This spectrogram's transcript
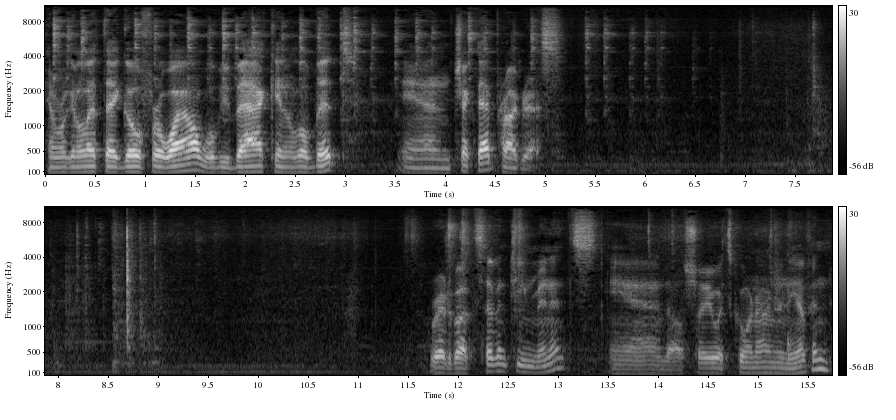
And we're going to let that go for a while. We'll be back in a little bit and check that progress We're at about 17 minutes and I'll show you what's going on in the oven.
